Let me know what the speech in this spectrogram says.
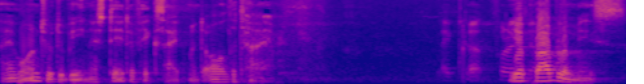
I want you to be in a state of excitement all the time. Like, uh, Your example, problem is,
